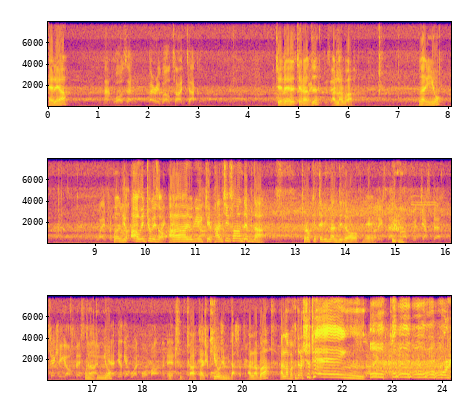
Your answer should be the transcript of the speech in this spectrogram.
헤레아. 제레 제라드, 알라바, 호날딩요. mark. 아 왼쪽에서 아 여기 이렇게 반칙 선언됩니다. 저렇게 때리면 안 되죠. 네. Then 주- 자 다시 뒤로 줍니다. 알라바, 알라바 그대로 슈팅! 오, 골!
